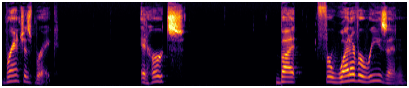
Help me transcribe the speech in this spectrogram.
branches break. It hurts. But for whatever reason,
